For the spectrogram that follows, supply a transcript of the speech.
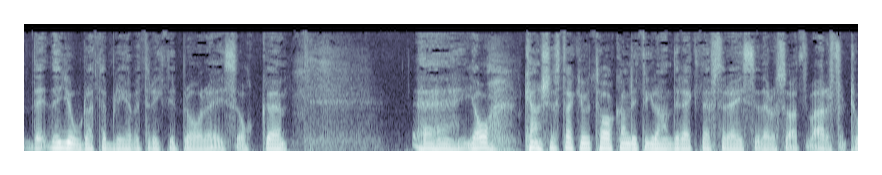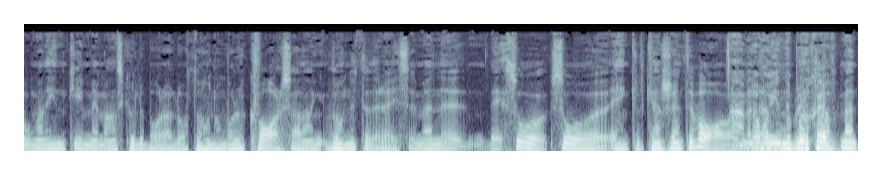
det, det gjorde att det blev ett riktigt bra race. Och, eh, eh, jag kanske stack ut hakan lite grann direkt efter racet där och sa att varför tog man in Kimmy? Man skulle bara låta honom vara kvar så hade han vunnit det där racet. Men eh, det så, så enkelt kanske det inte var. Ja, men han var inne på det själv. Men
